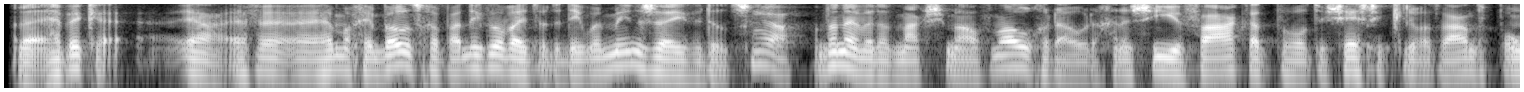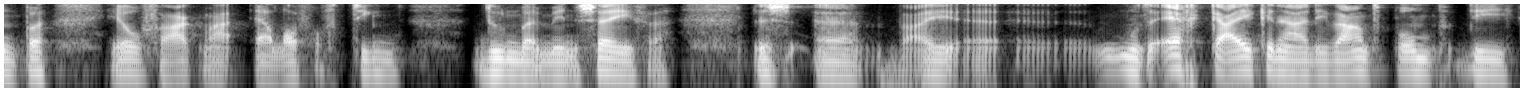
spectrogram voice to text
Daar heb ik eh, ja, even eh, helemaal geen boodschap aan. Ik wil weten wat het ding bij min 7 doet. Ja. Want dan hebben we dat maximaal vermogen nodig. En dan zie je vaak dat bijvoorbeeld die 16 kilowatt warmtepompen heel vaak maar 11 of 10 doen bij min 7. Dus eh, wij moeten echt kijken naar die warmtepomp die,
